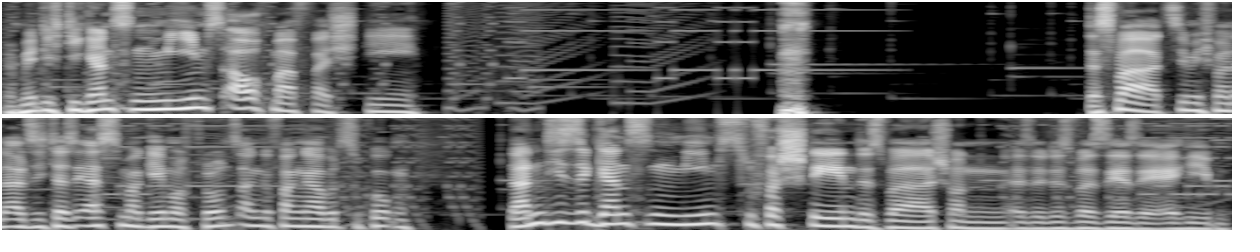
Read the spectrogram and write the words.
Damit ich die ganzen Memes auch mal verstehe. Das war ziemlich fun, als ich das erste Mal Game of Thrones angefangen habe zu gucken. Dann diese ganzen Memes zu verstehen, das war schon, also das war sehr, sehr erhebend.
